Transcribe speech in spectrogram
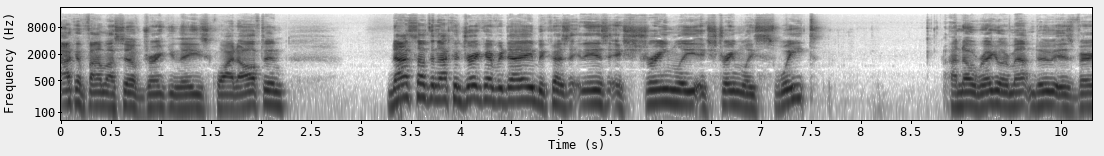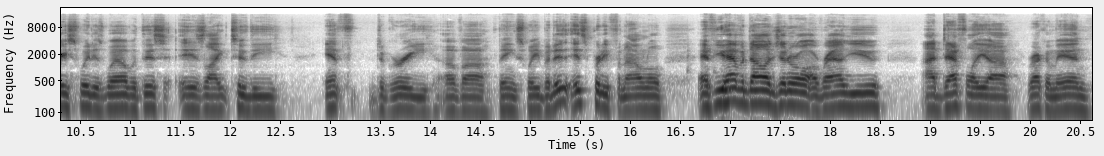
I can find myself drinking these quite often. Not something I could drink every day because it is extremely, extremely sweet. I know regular Mountain Dew is very sweet as well, but this is like to the nth degree of uh, being sweet. But it, it's pretty phenomenal. If you have a Dollar General around you, I definitely uh, recommend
